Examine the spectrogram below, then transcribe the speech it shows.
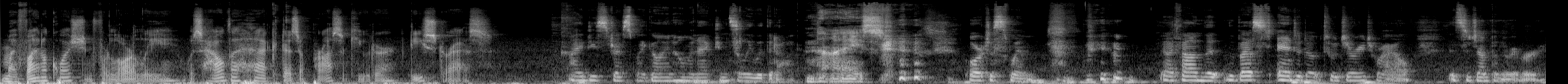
My final question for Loralee was how the heck does a prosecutor de stress? I de stress by going home and acting silly with the dog. Nice. or to swim. I found that the best antidote to a jury trial is to jump in the river.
